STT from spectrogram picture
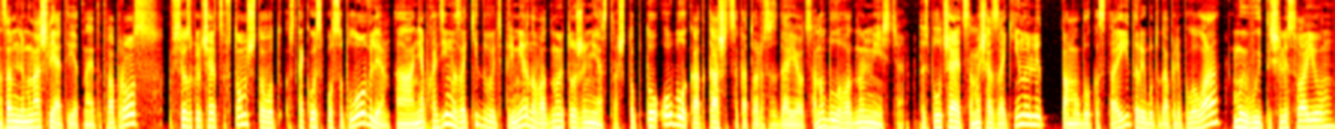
На самом деле мы нашли ответ на этот вопрос. Все заключается в том, что вот такой способ ловли а, необходимо закидывать примерно в одно и то же место, чтобы то облако от кашицы, которое создается, оно было в одном месте. То есть получается, мы сейчас закинули, там облако стоит, рыба туда приплыла, мы вытащили свою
